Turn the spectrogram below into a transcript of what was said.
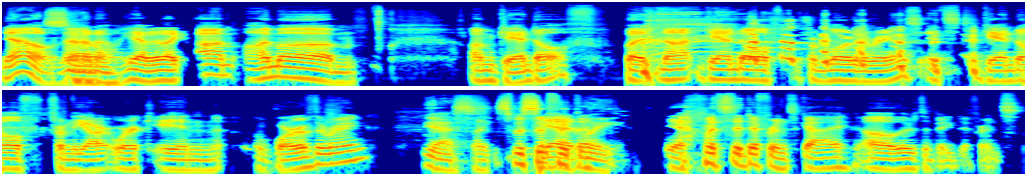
No, no, So- no, no. Yeah, we're like, I'm, I'm, um, I'm Gandalf, but not Gandalf from Lord of the Rings. It's Gandalf from the artwork in War of the Ring. Yes, Like, specifically. Yeah, what's the difference, guy? Oh, there's a big difference.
